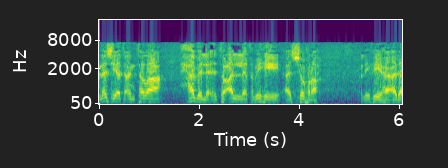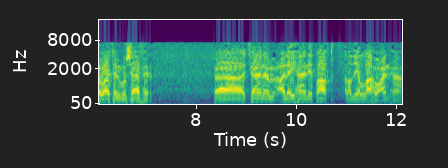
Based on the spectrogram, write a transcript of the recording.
نسيت أن تضع حبل تعلق به السفرة اللي فيها أدوات المسافر. فكان عليها نطاق رضي الله عنها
